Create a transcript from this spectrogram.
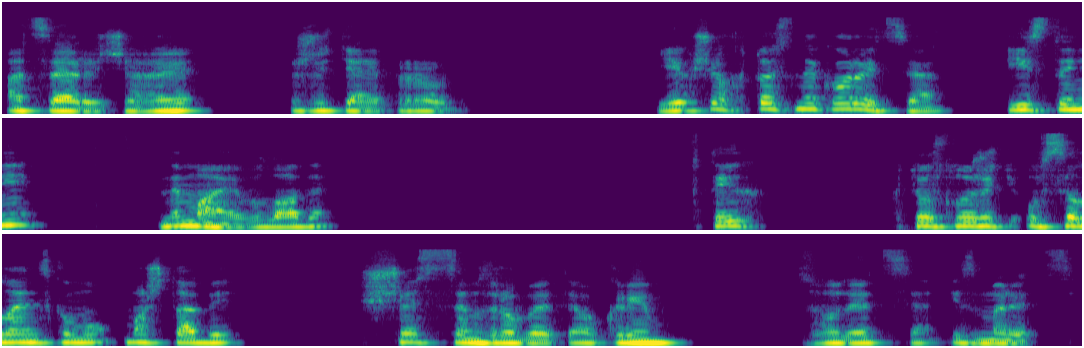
а це речаги життя і природи. Якщо хтось не кориться істині, немає влади в тих, хто служить у вселенському масштабі, щось з цим зробити, окрім згодитися і змиритися.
